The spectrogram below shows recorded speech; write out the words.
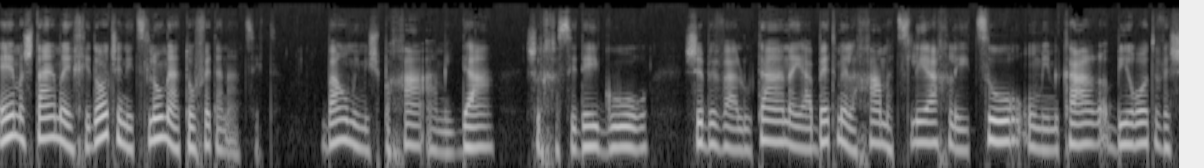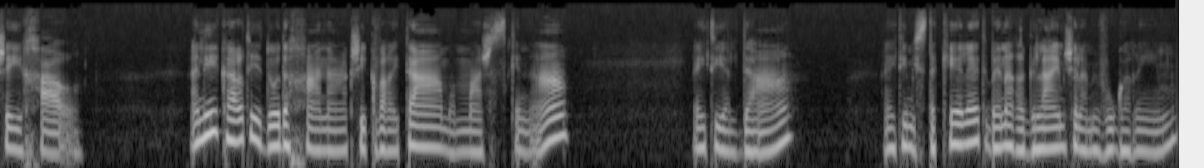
הם השתיים היחידות שניצלו מהתופת הנאצית. באו ממשפחה עמידה של חסידי גור, שבבעלותן היה בית מלאכה מצליח לייצור וממכר בירות ושיכר. אני הכרתי את דודה חנה כשהיא כבר הייתה ממש זקנה. הייתי ילדה, הייתי מסתכלת בין הרגליים של המבוגרים,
